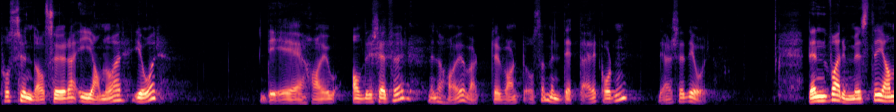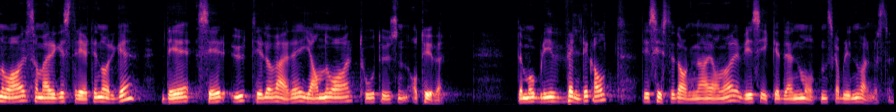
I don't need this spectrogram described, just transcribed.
på Sunndalsøra i januar i år. Det har jo aldri skjedd før, men det har jo vært varmt også. Men dette er rekorden. Det har skjedd i år. Den varmeste januar som er registrert i Norge, det ser ut til å være januar 2020. Det må bli veldig kaldt de siste dagene av januar hvis ikke den måneden skal bli den varmeste.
